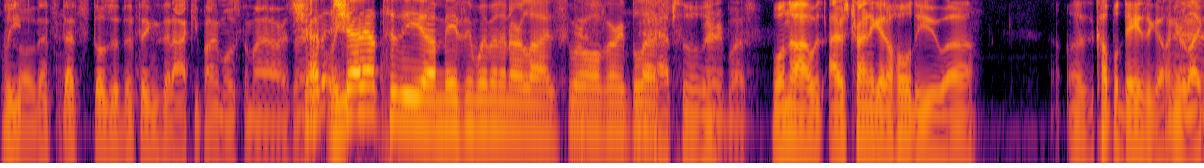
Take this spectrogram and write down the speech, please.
Well, you- so that's that's those are the things that occupy most of my hours. I- Shout, Well, you- out to the amazing women in our lives. We're Yes. all very blessed. Absolutely. very blessed. Well, no, I was I was trying to get a hold of you uh, a couple days ago, and you're like,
